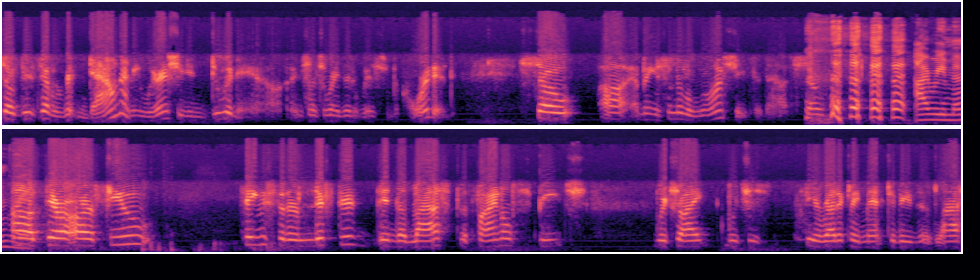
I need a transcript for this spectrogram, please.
So it's never written down anywhere. She didn't do it uh, in such a way that it was recorded. So uh, I mean, it's a little raunchy for that. So I remember. uh, there are a few things that are lifted in the last, the final speech, which I, which is theoretically meant to be the last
